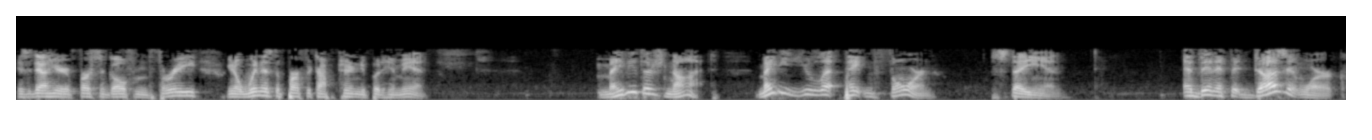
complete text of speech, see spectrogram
Is it down here first and goal from three? You know, when is the perfect opportunity to put him in? Maybe there's not. Maybe you let Payton Thorne stay in, and then if it doesn't work,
